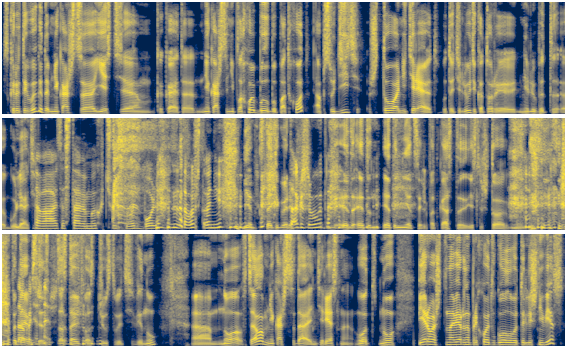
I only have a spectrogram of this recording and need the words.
скрытые выгоды. Мне кажется, есть эм, какая-то, мне кажется, неплохой был бы подход обсудить, что они теряют, вот эти люди, которые не любят э, гулять. Давай заставим их чувствовать боль из-за того, что они Нет, кстати говоря, так живут. Это, не цель подкаста, если что. Мы пытаемся заставить вас чувствовать вину, Эм, но в целом, мне кажется, да, интересно. Вот, ну, первое, что, наверное, приходит в голову, это лишний вес.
